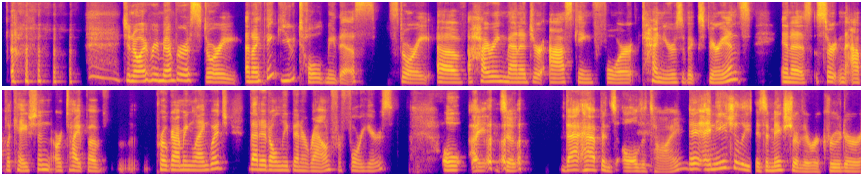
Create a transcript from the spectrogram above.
Do you know, I remember a story, and I think you told me this story of a hiring manager asking for 10 years of experience in a certain application or type of mm, programming language that had only been around for four years. Oh, I so that happens all the time. And, usually it's a mixture of the recruiter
